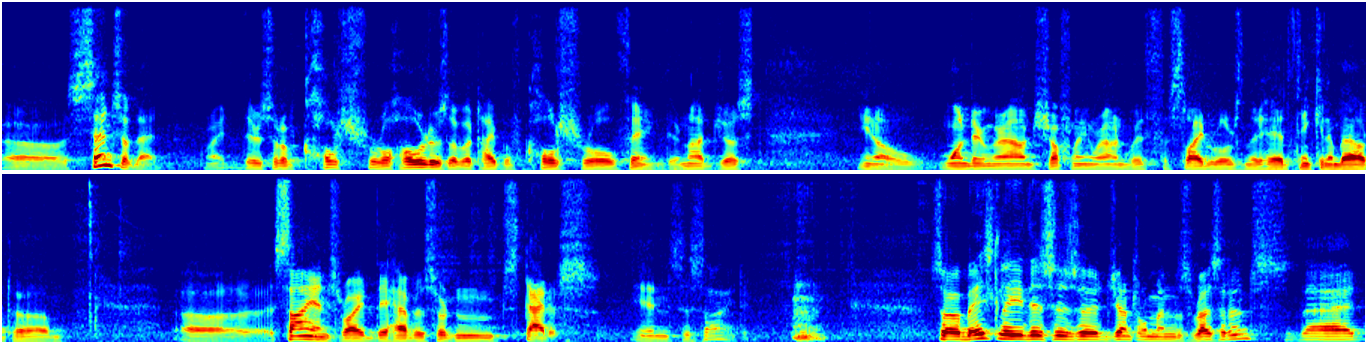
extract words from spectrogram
uh, sense of that. Right? They're sort of cultural holders of a type of cultural thing. They're not just you know, wandering around, shuffling around with slide rules in their head, thinking about uh, uh, science, right? They have a certain status in society. so basically, this is a gentleman's residence that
